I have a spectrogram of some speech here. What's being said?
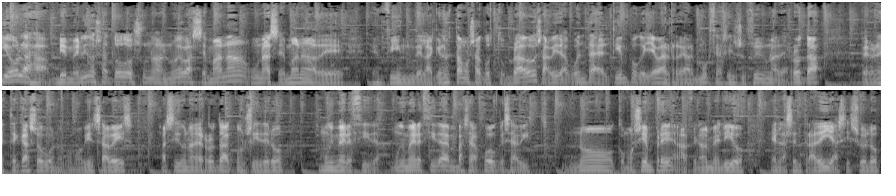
Y hola, bienvenidos a todos una nueva semana, una semana de, en fin, de la que no estamos acostumbrados, habida cuenta del tiempo que lleva el Real Murcia sin sufrir una derrota, pero en este caso, bueno, como bien sabéis, ha sido una derrota, considero, muy merecida, muy merecida en base al juego que se ha visto. No, como siempre, al final me lío en las entradillas y suelo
